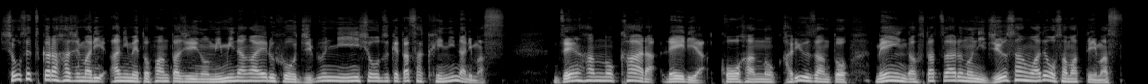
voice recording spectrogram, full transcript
小説から始まりアニメとファンタジーの耳長エルフを自分に印象づけた作品になります。前半のカーラ、レイリア、後半の下流山とメインが2つあるのに13話で収まっています。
